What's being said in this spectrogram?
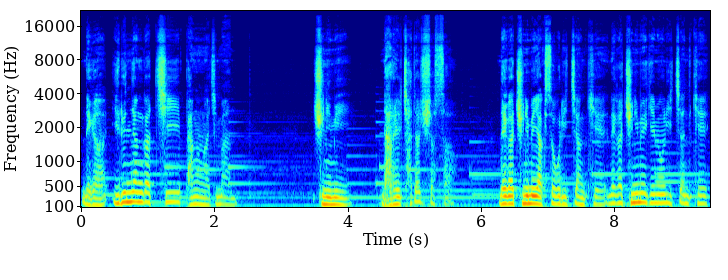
내가 이른 양같이 방황하지만 주님이 나를 찾아주셨어. 내가 주님의 약속을 잊지 않기에 내가 주님의 계명을 잊지 않기에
